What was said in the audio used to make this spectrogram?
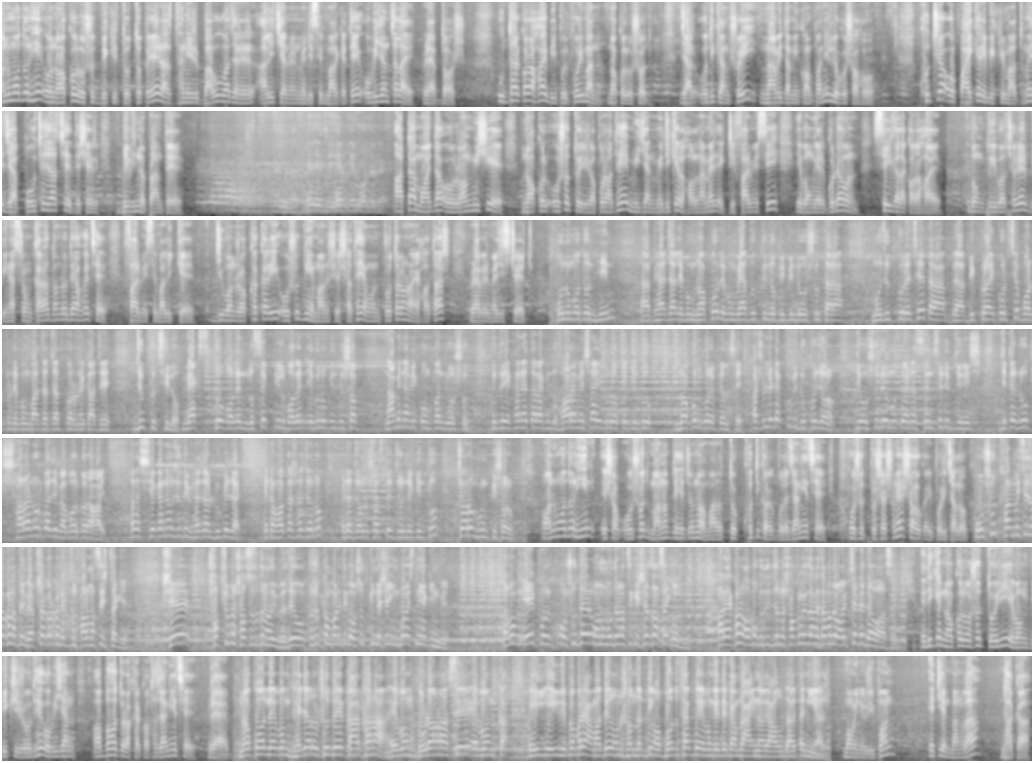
অনুমোদনহীন ও নকল ওষুধ বিক্রির তথ্য পেয়ে রাজধানীর বাবুবাজারের আলী চেয়ারম্যান মেডিসিন মার্কেটে অভিযান চালায় র্যাব দশ। উদ্ধার করা হয় বিপুল পরিমাণ নকল ওষুধ, যার অধিকাংশই নামি দামি কোম্পানির লোগোসহ। খুচরা ও পাইকারি বিক্রির মাধ্যমে যা পৌঁছে যাচ্ছে দেশের বিভিন্ন প্রান্তে। আটা ময়দা ও রং মিশিয়ে নকল ওষুধ তৈরির অপরাধে মিজান মেডিকেল হল নামের একটি ফার্মেসি এবং এর গোডাউন সিলগালা করা হয় এবং দুই বছরের বিনাশ্রম কারাদণ্ড দেওয়া হয়েছে ফার্মেসির মালিককে। জীবন রক্ষাকারী ওষুধ নিয়ে মানুষের সাথে এমন প্রতারণায় হতাশ র্যাবের ম্যাজিস্ট্রেট। অনুমোদনহীন ভেজাল এবং নকল এবং মেয়াদ উত্তীর্ণ বিভিন্ন ওষুধ তারা মজুত করেছে তারা বিক্রয় করছে বন্টন এবং বাজারজাতকরণের কাজে যুক্ত ছিল। ম্যাক্স প্রো বলেন লোসেপটিল বলেন এগুলো কিন্তু সব নামি নামি কোম্পানির ওষুধ। কিন্তু এখানে তারা কিন্তু হরামেশা এগুলোকে কিন্তু নকল করে ফেলছে। আসলে এটা খুবই দুঃখজনক যে ওষুধের মতো একটা সেন্সিটিভ জিনিস যেটা রোগ সারানোর কাজে ব্যবহার করা হয় তাহলে সেখানেও যদি ভেজাল ঢুকে যায় এটা হতাশাজনক এটা জনস্বাস্থ্যের জন্য কিন্তু চরম হুমকি স্বরূপ। অনুমোদনহীন এসব ঔষধ মানবদেহের জন্য মারাত্মক ক্ষতিকারক বলে জানিয়েছে ওষুধ প্রশাসনের সহকারী পরিচালক। ওষুধ ফার্মেসি যখন আপনি ব্যবসা করবেন একজন ফার্মাসিস্ট থাকে সে সবসময় সচেতন হইবে যে ওষুধ কোম্পানি থেকে ওষুধ কিনবে সে ইনভয়েস নিয়ে কিনবে। এবং এই ওষুধের অনুমোদন আছে কি সে যাচাই করবে। আর এখন অবগতির জন্য সকলে জানাতে আমাদের ওয়েবসাইটে দেওয়া আছে। এদিকে নকল ওষুধ তৈরি এবং বিক্রি রোধে অভিযান অব্যাহত রাখার কথা জানিয়েছে র্যাব। নকল এবং ভেজাল ওষুধের কারখানা এবং গোডাউন আছে এবং এই এই ব্যাপারে আমাদের অনুসন্ধানটি অব্যাহত থাকবে এবং এদেরকে আমরা আইন আওতায় নিয়ে আসব। মমিনুর রিপন এটিএন বাংলা ঢাকা।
